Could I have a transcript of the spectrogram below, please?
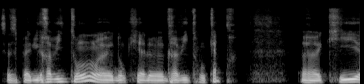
Ça s'appelle Graviton. donc il y a le Graviton 4. qui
